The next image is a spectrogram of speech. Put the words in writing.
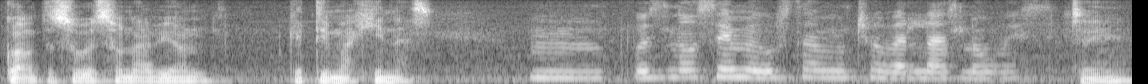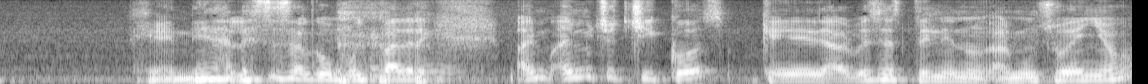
Cuando te subes a un avión, ¿qué te imaginas? Mm, pues no sé, me gusta mucho ver las nubes. Sí. Genial, eso es algo muy padre. hay, hay, muchos chicos que a veces tienen algún sueño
